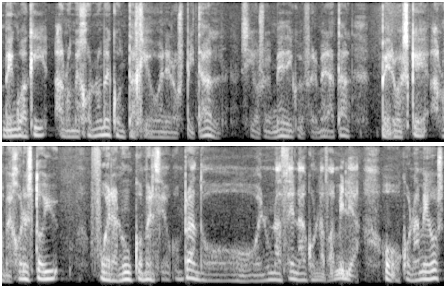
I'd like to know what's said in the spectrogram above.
vengo aquí, a lo mejor no me contagio en el hospital, si yo soy médico, enfermera, tal, pero es que a lo mejor estoy fuera en un comercio comprando o en una cena con la familia o con amigos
